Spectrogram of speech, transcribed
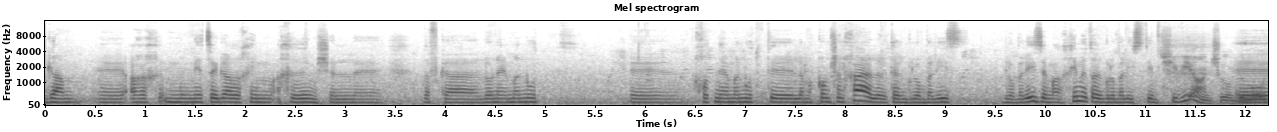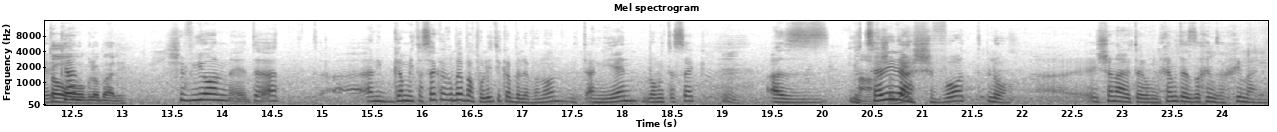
גם אה, ערכ... מייצג ערכים אחרים של דווקא לא נאמנות, אה, פחות נאמנות אה, למקום שלך, אלא יותר גלובליז... גלובליזם, ערכים יותר גלובליסטיים. שוויון, שהוא אה, במהותו כן. גלובלי. שוויון, אני גם מתעסק הרבה בפוליטיקה בלבנון, מתעניין, לא מתעסק. אז מה, יוצא לי? להשוות, לא, ישנה יותר, מלחמת האזרחים זה הכי מעניין.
